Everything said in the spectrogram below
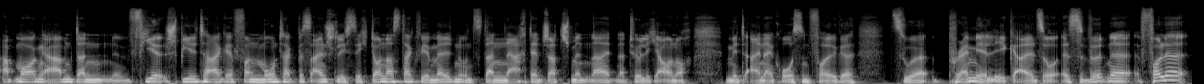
ab morgen Abend dann vier Spieltage von Montag bis einschließlich Donnerstag. Wir melden uns dann nach der Judgment Night natürlich auch noch mit einer großen Folge zur Premier League. Also es wird eine volle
